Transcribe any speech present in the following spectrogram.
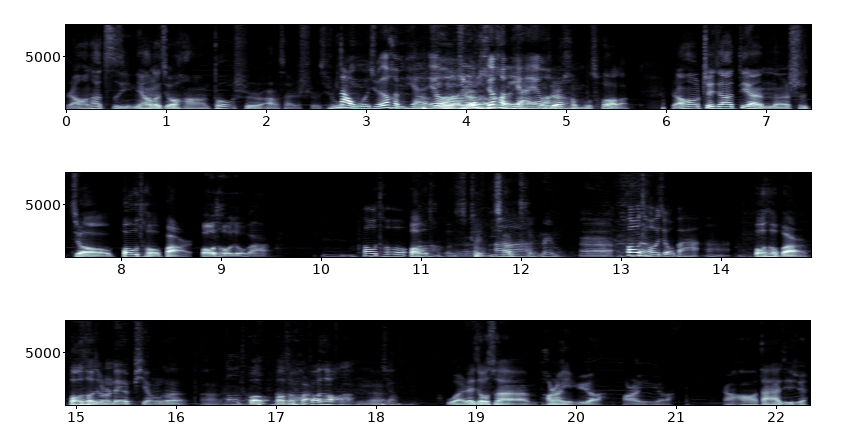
然后他自己酿的酒好像都是二三十。其实那我觉得很便宜了，我觉得已经很便宜了。我觉得很不错了。然后这家店呢是叫包头 bar，包头酒吧，嗯，包头包啊头、这一下捅那嗯，包头酒吧，嗯，包头 bar，包头就是那个瓶子啊，包头包包头啊 bar。包头啊，嗯行，我这就算抛砖引玉了，抛砖引玉了。然后大家继续，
